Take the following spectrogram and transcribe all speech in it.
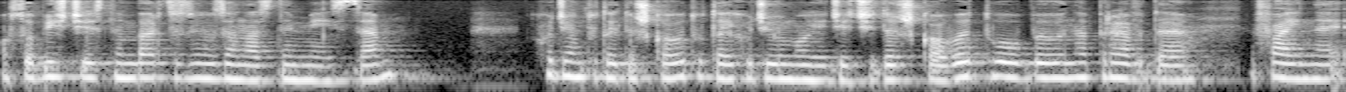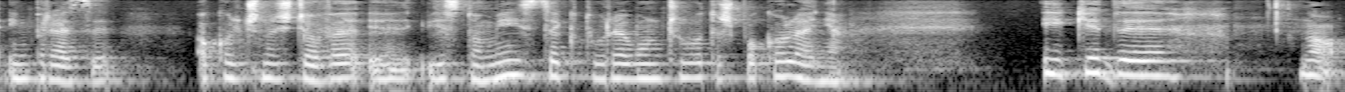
osobiście jestem bardzo związana z tym miejscem. Chodziłam tutaj do szkoły, tutaj chodziły moje dzieci do szkoły. Tu były naprawdę fajne imprezy okolicznościowe. Y, Jest to miejsce, które łączyło też pokolenia. I kiedy no,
